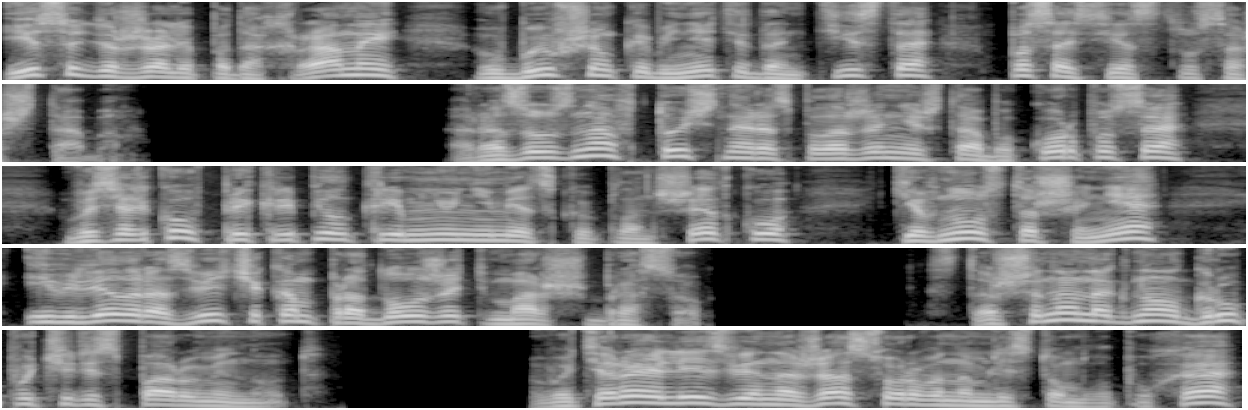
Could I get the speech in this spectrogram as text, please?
И содержали под охраной в бывшем кабинете дантиста по соседству со штабом. Разузнав точное расположение штаба корпуса, Васильков прикрепил к ремню немецкую планшетку, кивнул старшине и велел разведчикам продолжить марш-бросок. Старшина нагнал группу через пару минут. Вытирая лезвие ножа сорванным листом лопуха,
